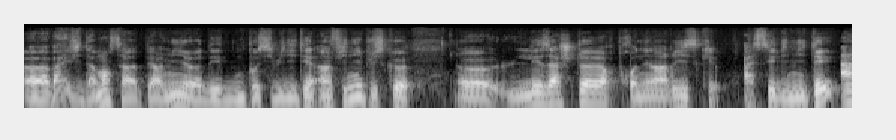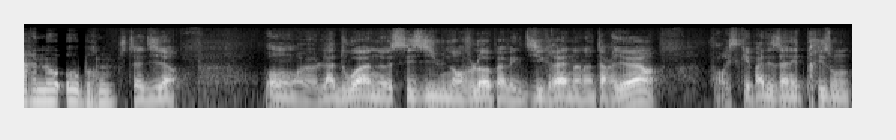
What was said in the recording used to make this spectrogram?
Euh, bah, évidemment, ça a permis euh, une possibilité infinie puisque euh, les acheteurs prenaient un risque assez limité. Arnaud Aubron. C'est-à-dire, bon, euh, la douane saisit une enveloppe avec 10 graines à l'intérieur vous risquez pas des années de prison.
